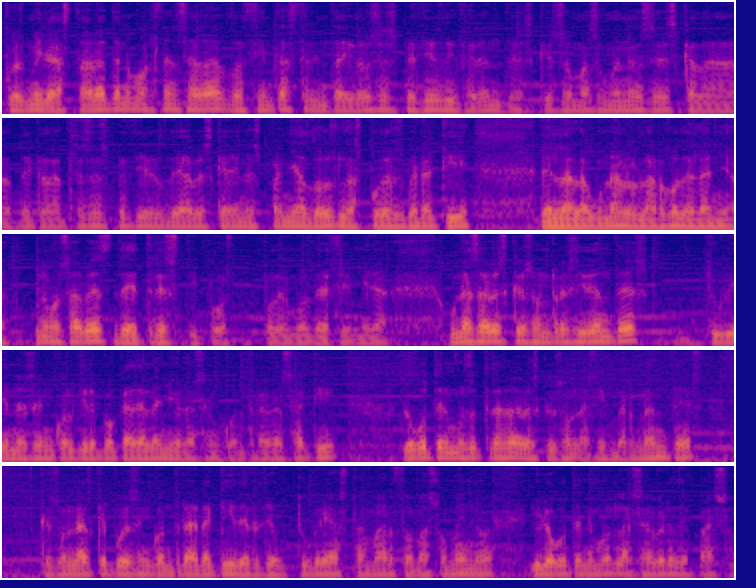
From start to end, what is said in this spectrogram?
Pues mira, hasta ahora tenemos censadas 232 especies diferentes, que eso más o menos es cada, de cada tres especies de aves que hay en España, dos las puedes ver aquí en la laguna a lo largo del año. Tenemos aves de tres tipos, podemos decir. Mira, unas aves que son residentes, tú vienes en cualquier época del año y las encontrarás aquí. Luego tenemos otras aves que son las invernantes, que son las que puedes encontrar aquí desde octubre hasta marzo más o menos. Y luego tenemos las aves de paso.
